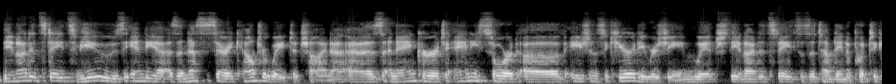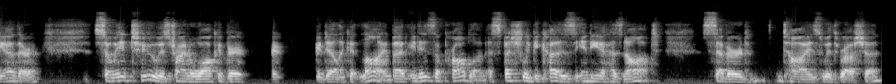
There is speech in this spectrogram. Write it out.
the United States views India as a necessary counterweight to China, as an anchor to any sort of Asian security regime which the United States is attempting to put together. So it too is trying to walk a very delicate line, but it is a problem, especially because India has not severed ties with Russia.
